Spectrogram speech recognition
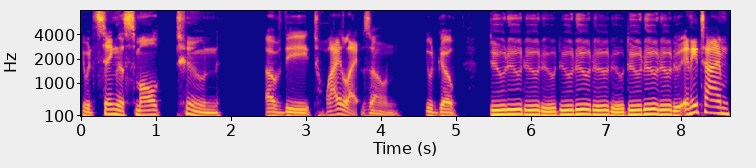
He would sing this small tune of the Twilight Zone. He would go do do do do do do do do do do do do. Anytime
